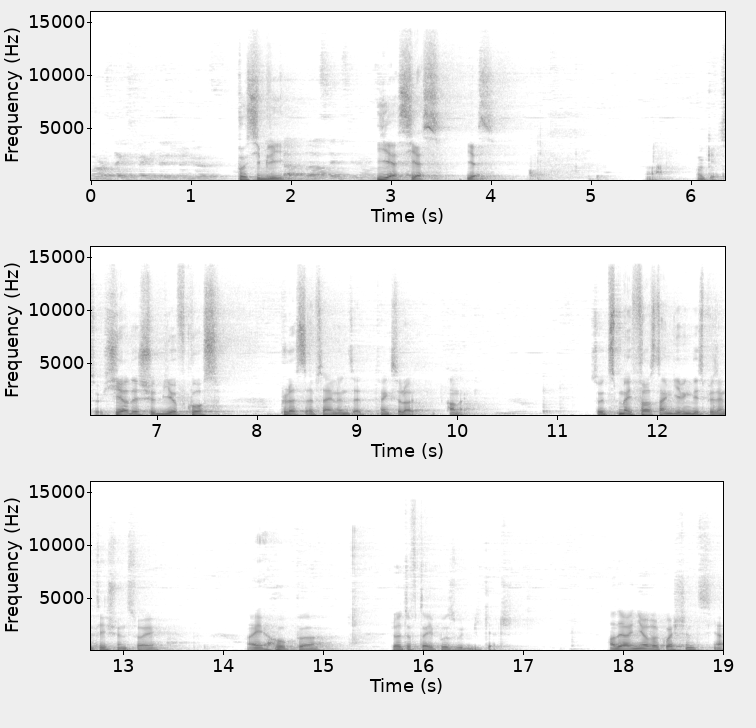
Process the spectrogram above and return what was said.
First expectation you have. Possibly. Yes, yes, yes. Ah, okay, so here there should be, of course, plus epsilon z. Thanks a lot, Arnek. So it's my first time giving this presentation, so I, I hope uh, a lot of typos will be catched. Are there any other questions? Yeah.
